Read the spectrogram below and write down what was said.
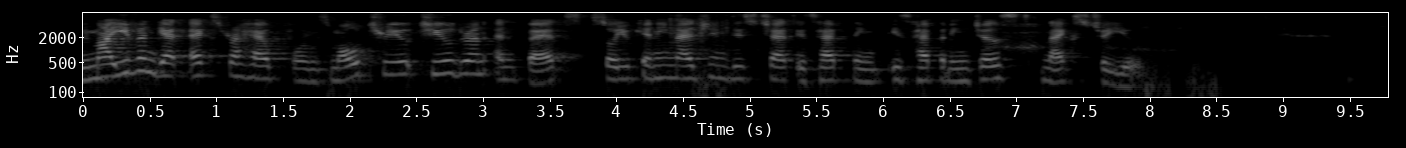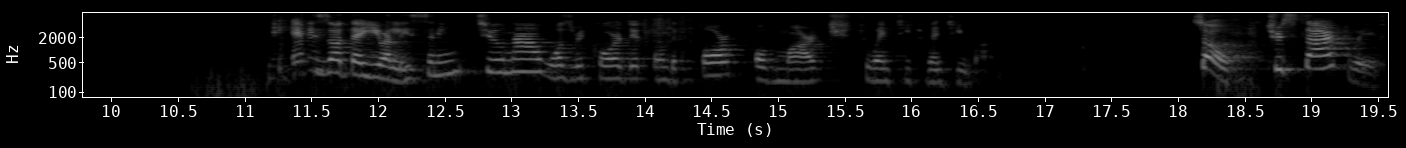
We might even get extra help from small children and pets, so you can imagine this chat is happening, is happening just next to you. The episode that you are listening to now was recorded on the 4th of March 2021. So to start with,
